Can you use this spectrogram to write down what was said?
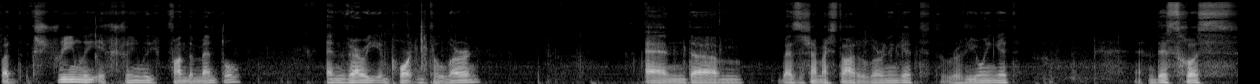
but extremely, extremely fundamental and very important to learn. And um, Bez Hashem, I started learning it, reviewing it. And this chus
